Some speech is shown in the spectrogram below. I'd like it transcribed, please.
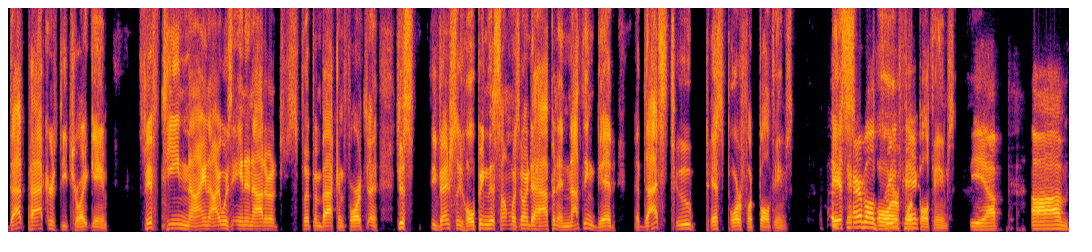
That Packers Detroit game, 15-9. I was in and out of it, flipping back and forth, uh, just eventually hoping that something was going to happen, and nothing did. That's two piss poor football teams. Piss terrible poor football teams. Yep. Um,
